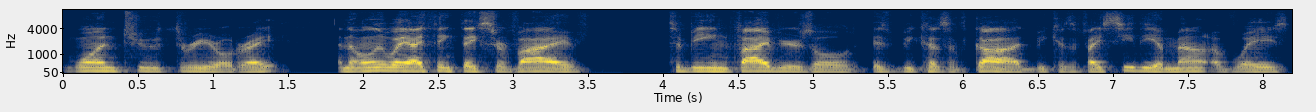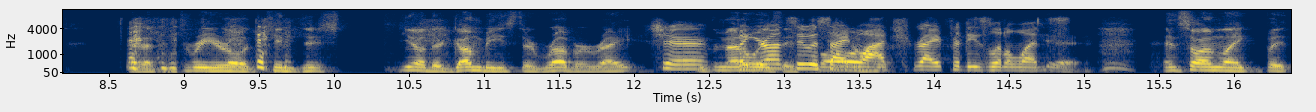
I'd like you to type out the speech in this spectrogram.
one, two, three year old, right? And the only way I think they survive to being five years old is because of God. Because if I see the amount of ways that a three year old can just you know, they're Gumbies, they're rubber, right? Sure. But you're on suicide fall. watch, right? For these little ones. Yeah. And so I'm like, but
